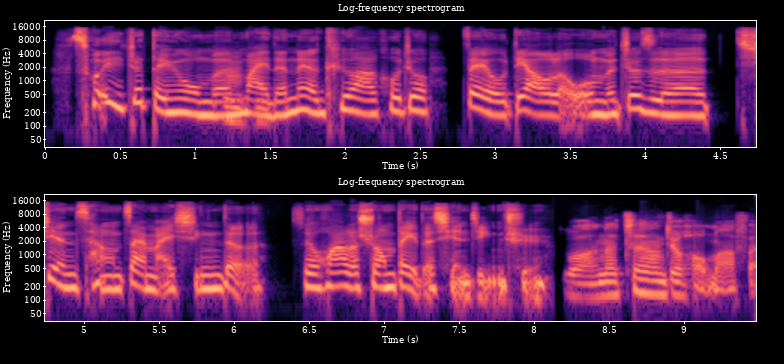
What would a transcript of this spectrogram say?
所以就等于我们买的那个 Q R code 就 fail 掉了，我们就只能现场再买新的。所以花了双倍的钱进去，哇，那这样就好麻烦。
